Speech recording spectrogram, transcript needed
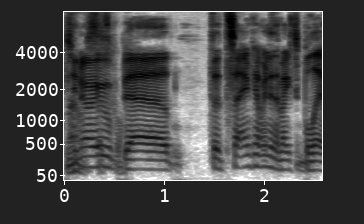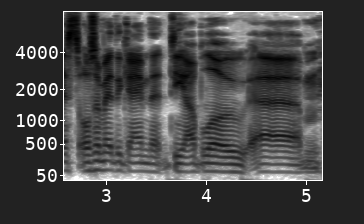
Do you No, know cool. uh, the same company that makes Blessed also made the game that Diablo, um,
